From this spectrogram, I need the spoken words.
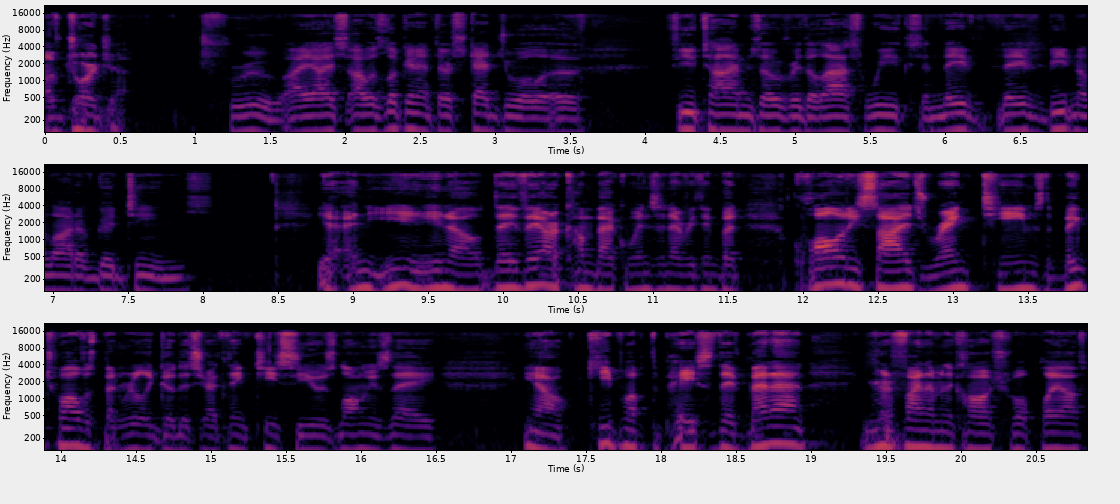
of Georgia. True. I, I, I was looking at their schedule a few times over the last weeks, and they've they've beaten a lot of good teams. Yeah, and you, you know they they are comeback wins and everything, but quality sides, ranked teams. The Big Twelve has been really good this year. I think TCU, as long as they, you know, keep up the pace that they've been at, you're going to find them in the college football playoffs.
